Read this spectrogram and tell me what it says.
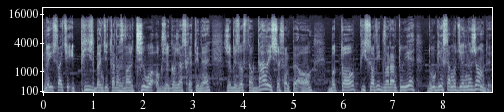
No i słuchajcie, i PiS będzie teraz walczyło o Grzegorza Schetynę, żeby został dalej szefem PO, bo to PiSowi gwarantuje długie samodzielne rządy.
